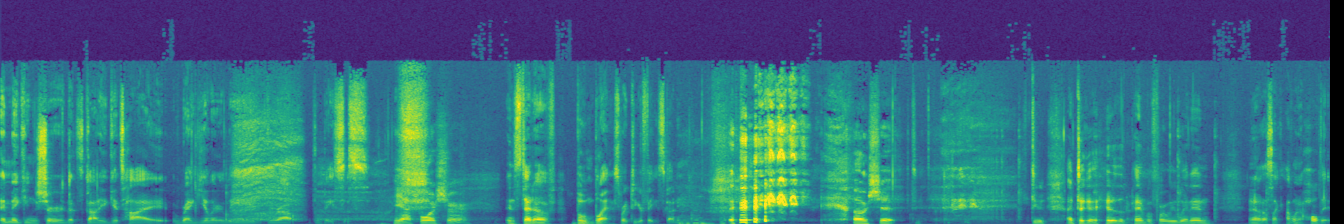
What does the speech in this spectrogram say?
And making sure that Scotty gets high regularly throughout the basis. Yeah, for sure. Instead of boom blast right to your face, Scotty. oh shit. Dude, I took a hit of the pen before we went in, and I was like, I want to hold it.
